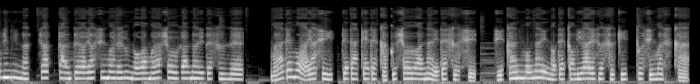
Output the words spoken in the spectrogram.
人になっちゃったんで怪しまれるのはまあしょうがないですね。まあでも怪しいってだけで確証はないですし、時間もないのでとりあえずスキップしますか。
